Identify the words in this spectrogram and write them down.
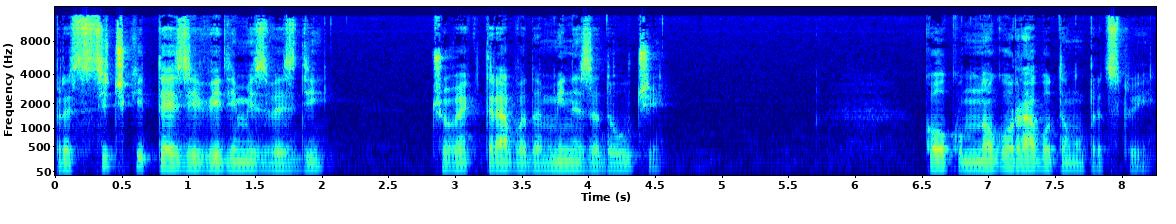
През всички тези видими звезди човек трябва да мине за да учи. Колко много работа му предстои.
